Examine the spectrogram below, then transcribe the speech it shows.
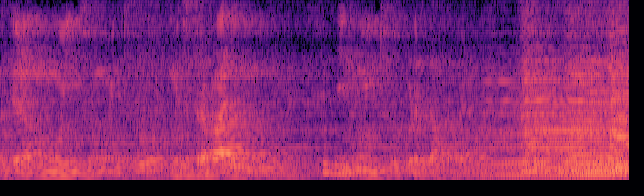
meteram muito, muito, muito trabalho na música uhum. e muito coração também na música.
